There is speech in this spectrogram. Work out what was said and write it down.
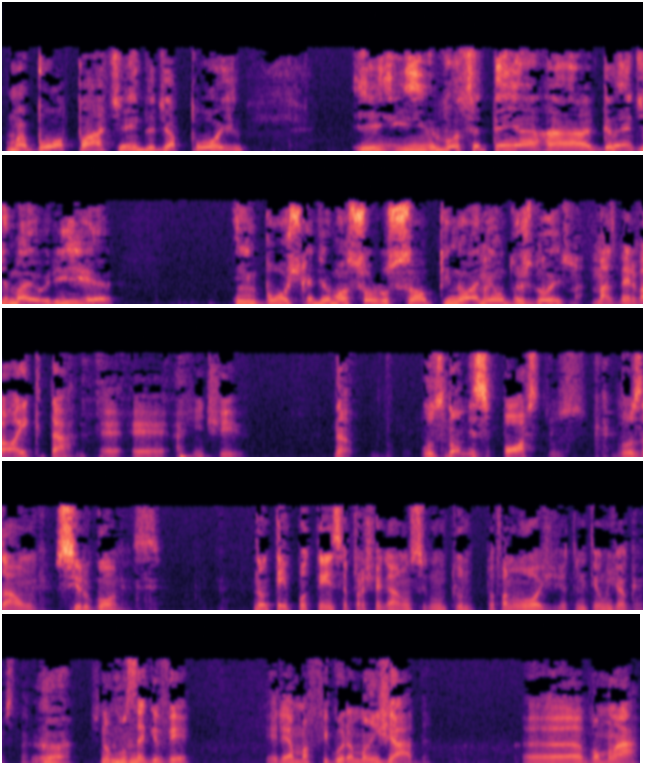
uma boa parte ainda de apoio, e você tem a, a grande maioria em busca de uma solução que não é mas, nenhum dos dois. Mas, mas Merval, aí que tá. É, é, a gente. Não, os nomes postos, vou usar um, Ciro Gomes. Não tem potência para chegar num segundo turno. Estou falando hoje, dia 31 de agosto. Né? É. A gente não uhum. consegue ver. Ele é uma figura manjada. Uh, vamos lá.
